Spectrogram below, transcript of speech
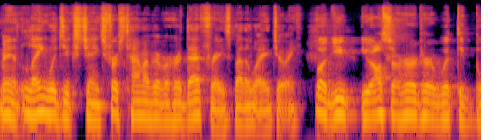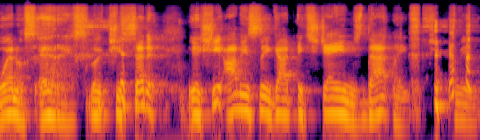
Man, language exchange. First time I've ever heard that phrase, by the way, Joey. Well, you you also heard her with the Buenos Aires. Like she said it. Yeah, she obviously got exchanged that language. I mean,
